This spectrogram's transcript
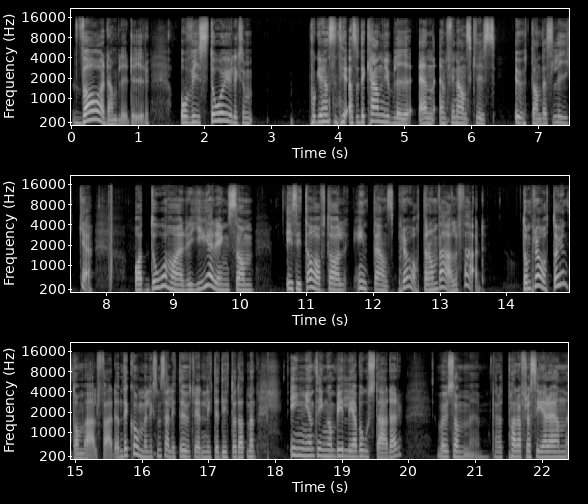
Vardagen blir dyr. Och vi står ju liksom på gränsen till, alltså det kan ju bli en, en finanskris utan dess like. Och att då ha en regering som i sitt avtal inte ens pratar om välfärd. De pratar ju inte om välfärden. Det kommer liksom så här lite utredning, lite ditt och datt, men ingenting om billiga bostäder. Det var ju som, eh, för att parafrasera en,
